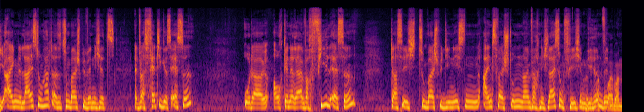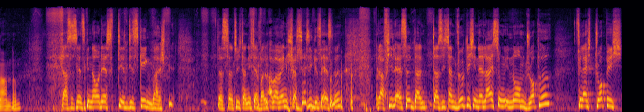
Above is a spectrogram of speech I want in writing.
die eigene Leistung hat. Also zum Beispiel, wenn ich jetzt etwas Fettiges esse oder auch generell einfach viel esse, dass ich zum Beispiel die nächsten ein, zwei Stunden einfach nicht leistungsfähig im also Gehirn bin. Zwei Bananen dann. Das ist jetzt genau das, das Gegenbeispiel. Das ist natürlich dann nicht der Fall. Aber wenn ich was Fettiges esse oder viel esse, dann, dass ich dann wirklich in der Leistung enorm droppe. Vielleicht droppe ich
